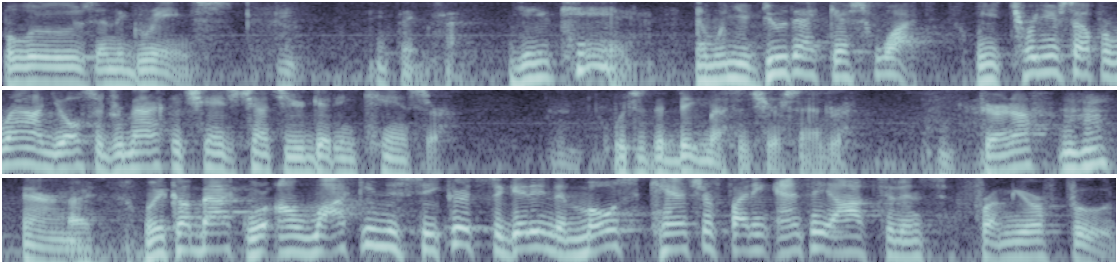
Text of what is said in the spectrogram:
blues and the greens? I think so. Yeah, you can. And when you do that, guess what? When you turn yourself around, you also dramatically change the chance of you getting cancer, which is the big message here, Sandra. Fair enough? Mm-hmm. Fair enough. right. When we come back, we're unlocking the secrets to getting the most cancer-fighting antioxidants from your food.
